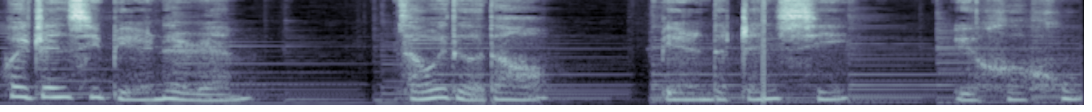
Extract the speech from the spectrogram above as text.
会珍惜别人的人，才会得到别人的珍惜与呵护。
